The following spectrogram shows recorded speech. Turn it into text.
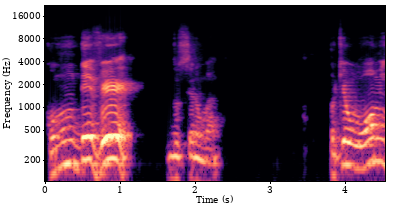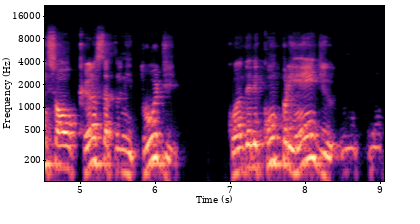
como um dever do ser humano. Porque o homem só alcança a plenitude quando ele compreende o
